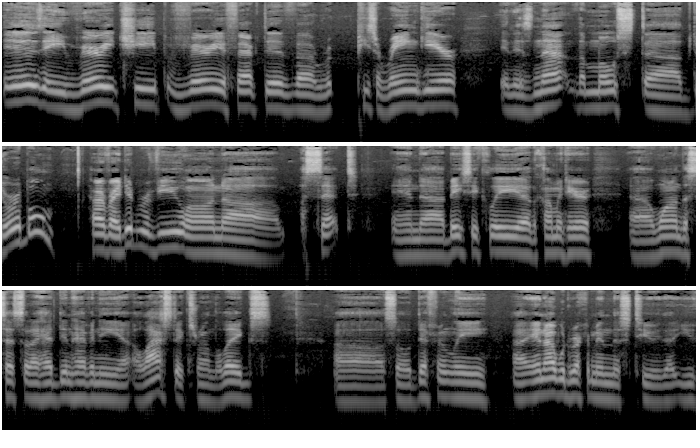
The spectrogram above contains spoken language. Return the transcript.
is a very cheap, very effective uh, piece of rain gear. It is not the most uh, durable. However, I did review on uh, a set, and uh, basically uh, the comment here, one of the sets that I had didn't have any elastics around the legs. so definitely, and I would recommend this too, that you,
